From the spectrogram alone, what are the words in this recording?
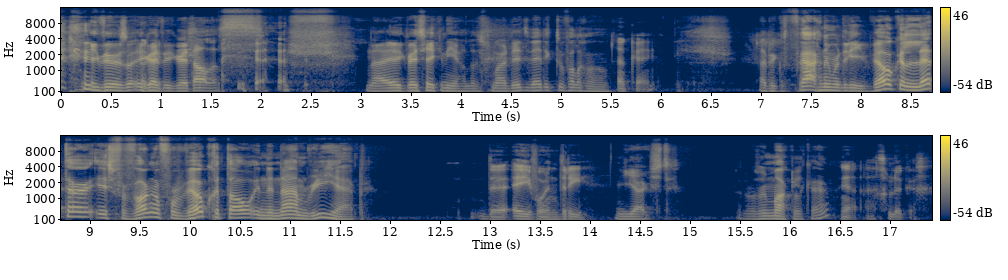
ik, doe zo, ik, weet, ik weet alles. nee, ik weet zeker niet alles. Maar dit weet ik toevallig wel. Oké. Heb ik vraag nummer drie. Welke letter is vervangen voor welk getal in de naam Rehab? De E voor een 3. Juist. Dat was een makkelijke, hè? Ja, gelukkig.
